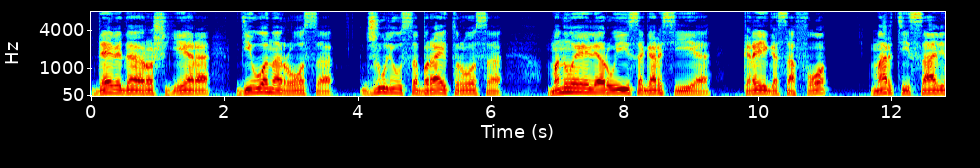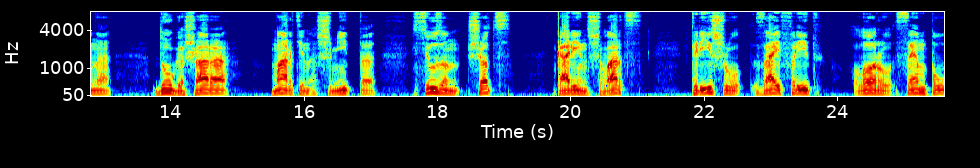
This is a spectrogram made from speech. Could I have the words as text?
Дэвида Рошьера, Диона Росса, Джулиуса Брайт-Росса, Мануэля Руиса Гарсия, Крейга Сафо, Марти Савина, Дуга Шара, Мартина Шмидта, Сьюзан Шотц, Карин Шварц, Тришу Зайфрид, Лору Сэмпл,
